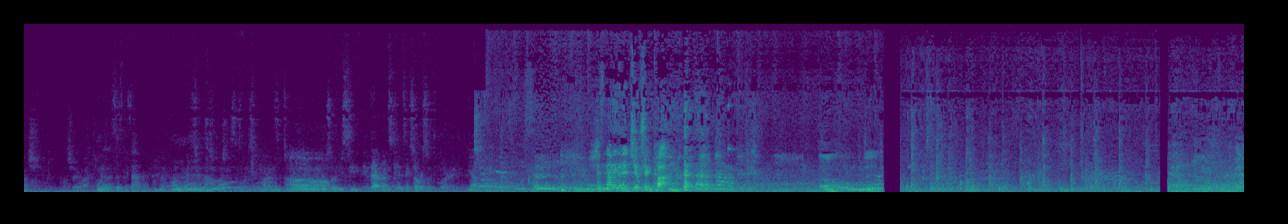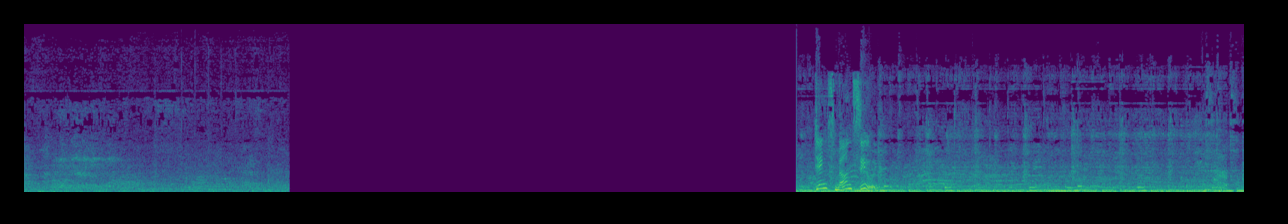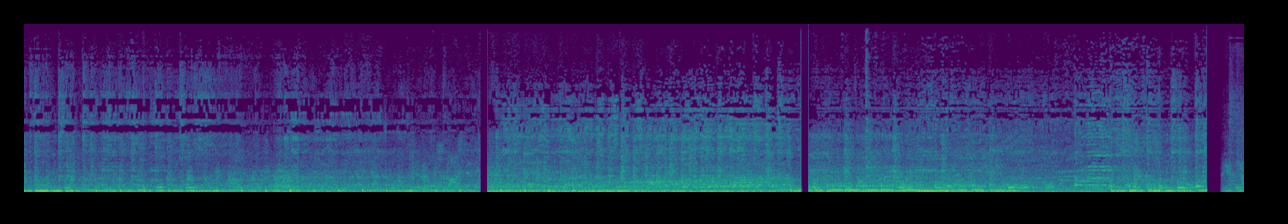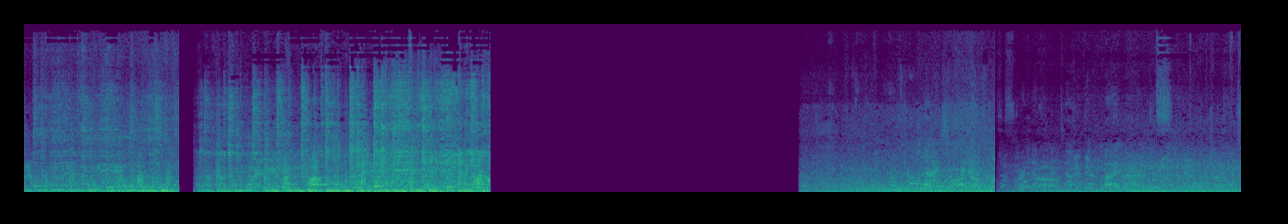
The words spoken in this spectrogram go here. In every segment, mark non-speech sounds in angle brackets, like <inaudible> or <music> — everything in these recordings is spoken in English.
much. I'll show you why. Oh my god, is this the fabric? Too much, oh. too much, because this one's zoom lens. It's Oh. So you see, that lens kit takes over, so it's blurry. Yeah. It's not even Egyptian cotton. <laughs> Oh, Jinkx Monsoon.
